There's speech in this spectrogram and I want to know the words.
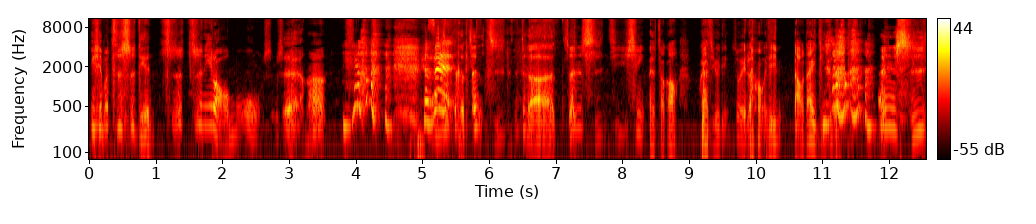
一些什么知识点，知知你老母，是不是啊？可是这个真实，这个真实即兴，哎，糟糕。我开始有点醉了，我已经脑袋已经 真实、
